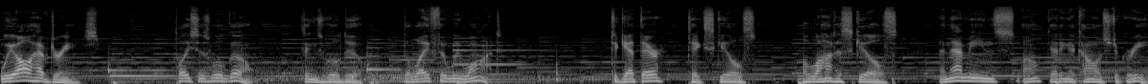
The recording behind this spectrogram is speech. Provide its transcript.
We all have dreams. Places we'll go, things we'll do, the life that we want. To get there takes skills, a lot of skills. And that means, well, getting a college degree.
